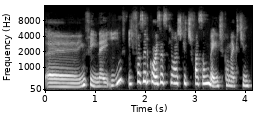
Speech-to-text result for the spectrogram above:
é, enfim, né? E, e, fazer coisas que eu acho que te façam bem, te conectem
